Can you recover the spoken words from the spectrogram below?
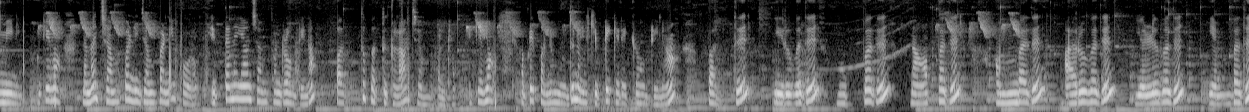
மீனிங் ஓகேவா நம்ம ஜம்ப் பண்ணி ஜம்ப் பண்ணி போகிறோம் எத்தனையாக ஜம்ப் பண்ணுறோம் அப்படின்னா பத்து பத்துக்களாக ஜம்ப் பண்ணுறோம் ஓகேவா அப்படி பண்ணும்போது நமக்கு எப்படி கிடைக்கும் அப்படின்னா பத்து இருபது முப்பது நாற்பது ஐம்பது அறுபது எழுபது எண்பது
